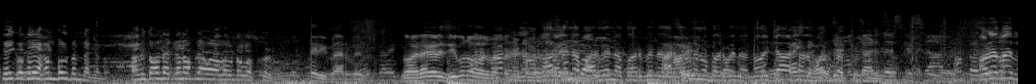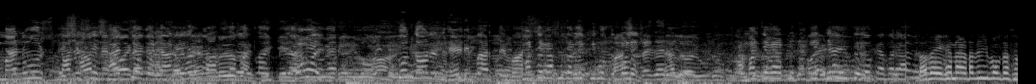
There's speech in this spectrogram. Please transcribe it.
তো এই কথাটা এখন বলবেন না কেন? আমি তখন কেন আপনি আমার আধা ঘণ্টা লস করব পারবে না। পারবে না। পারবে না আর কখনো পারবে না নয়টা আঠারো। আরে ভাই মানুষ দাদা এখানে একটা জিনিস বলতেছে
